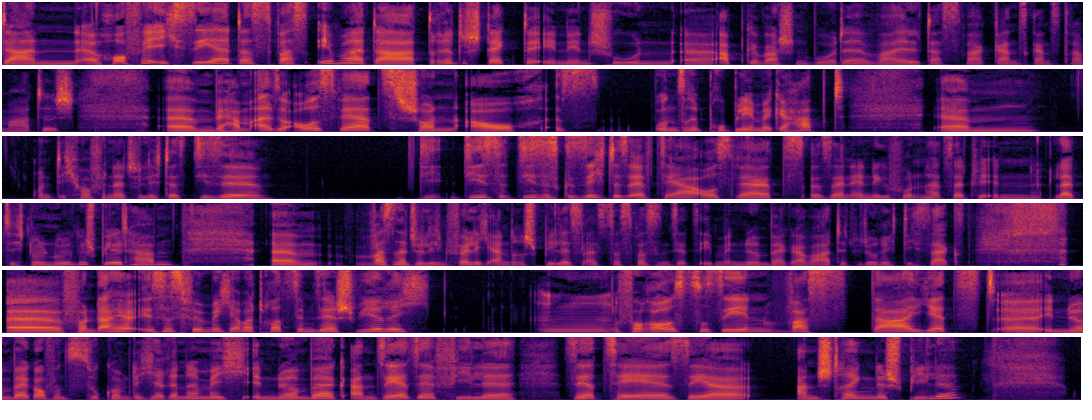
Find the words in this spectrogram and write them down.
dann äh, hoffe ich sehr, dass was immer da drin steckte in den Schuhen äh, abgewaschen wurde, weil das war ganz, ganz dramatisch. Ähm, wir haben also auswärts schon auch es, unsere Probleme gehabt. Ähm, und ich hoffe natürlich, dass diese die, diese, dieses Gesicht des FCA auswärts äh, sein Ende gefunden hat, seit wir in Leipzig 0-0 gespielt haben. Ähm, was natürlich ein völlig anderes Spiel ist als das, was uns jetzt eben in Nürnberg erwartet, wie du richtig sagst. Äh, von daher ist es für mich aber trotzdem sehr schwierig, mh, vorauszusehen, was da jetzt äh, in Nürnberg auf uns zukommt. Ich erinnere mich in Nürnberg an sehr, sehr viele sehr zähe, sehr anstrengende Spiele.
